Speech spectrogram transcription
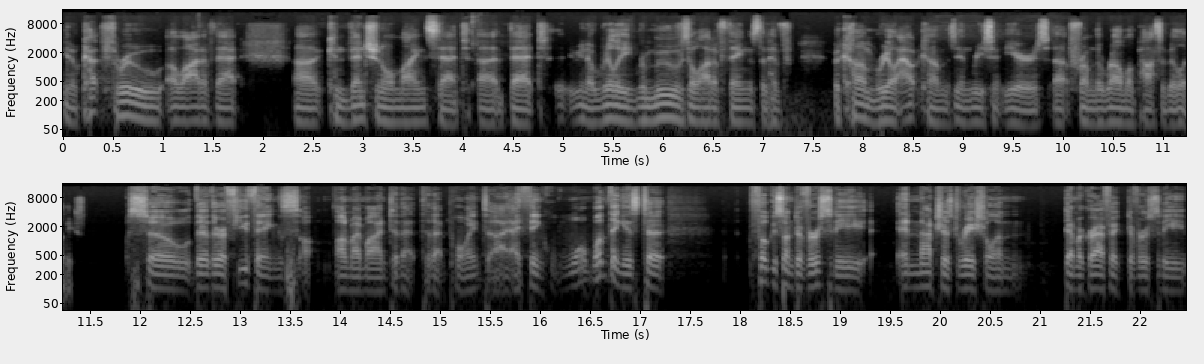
you know cut through a lot of that uh, conventional mindset uh, that you know really removes a lot of things that have become real outcomes in recent years uh, from the realm of possibilities. So there, there are a few things on my mind to that to that point. I, I think one, one thing is to focus on diversity and not just racial and demographic diversity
